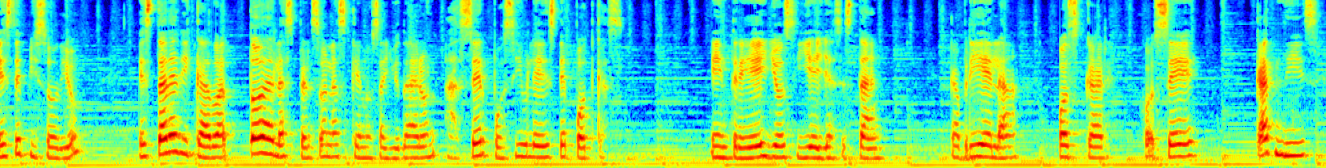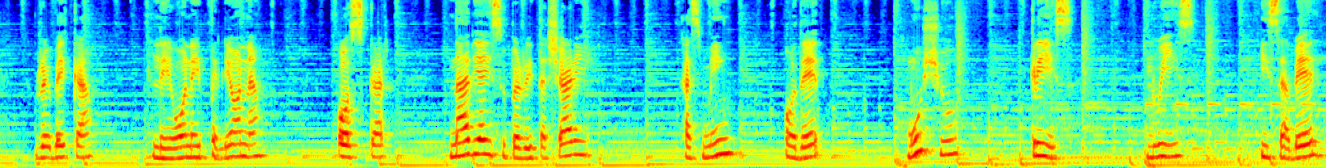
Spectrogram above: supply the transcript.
Este episodio está dedicado a todas las personas que nos ayudaron a hacer posible este podcast. Entre ellos y ellas están Gabriela, Oscar, José, Katniss, Rebeca, Leona y Peleona, Oscar, Nadia y su perrita Shari, Jazmín, Odette, Mushu, Chris, Luis, Isabel,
